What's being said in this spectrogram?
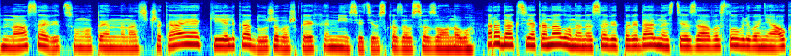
нас відсунути. На нас чекає кілька дуже важких місяців, сказав Сазонов. Редакція каналу не несе відповідальності за висловлювання окремо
